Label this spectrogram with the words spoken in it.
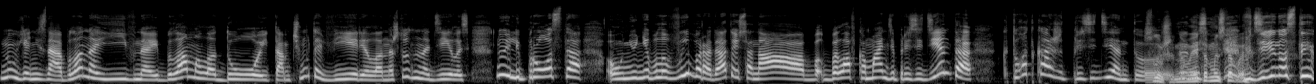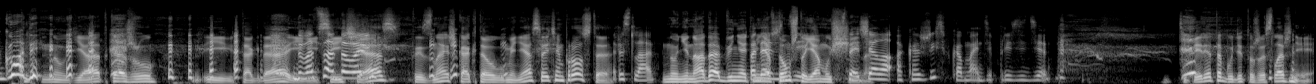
ну, я не знаю, была наивной, была молодой, там, чему-то верила, на что-то надеялась. Ну, или просто у нее не было выбора, да, то есть она была в команде президента. Кто откажет президенту? Слушай, ну То это мы с тобой... В 90-е годы. Ну, я откажу. И тогда, и 20 сейчас. Ты знаешь, как-то у меня с этим просто. Руслан, Ну, не надо обвинять меня в том, что я мужчина. сначала окажись в команде президента, Теперь это будет уже сложнее.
